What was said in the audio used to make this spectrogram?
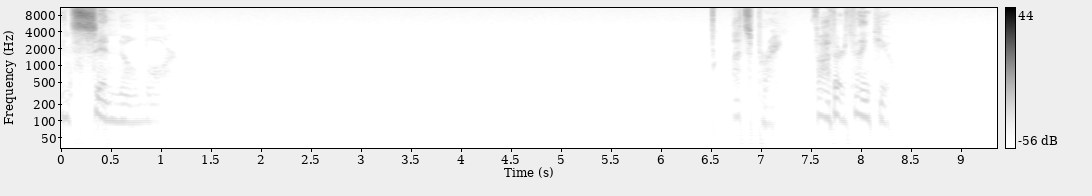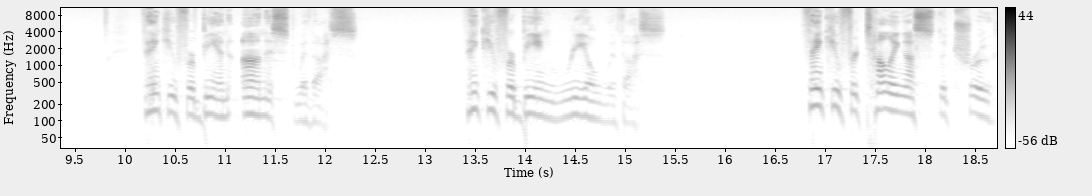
and sin no more. Let's pray. Father, thank you. Thank you for being honest with us. Thank you for being real with us. Thank you for telling us the truth.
